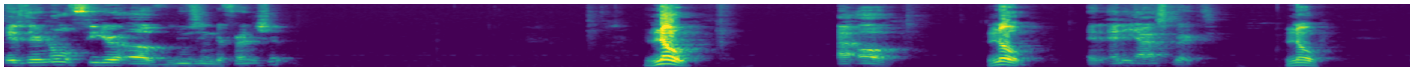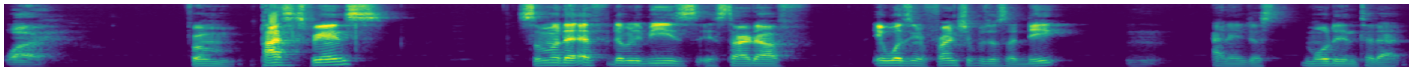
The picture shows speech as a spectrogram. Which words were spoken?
is there no fear of losing the friendship No, at all no, in any aspect? no. Why? From past experience, some of the FWBs it started off. It wasn't a friendship; it was just a date, Mhm. and it just molded into that.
